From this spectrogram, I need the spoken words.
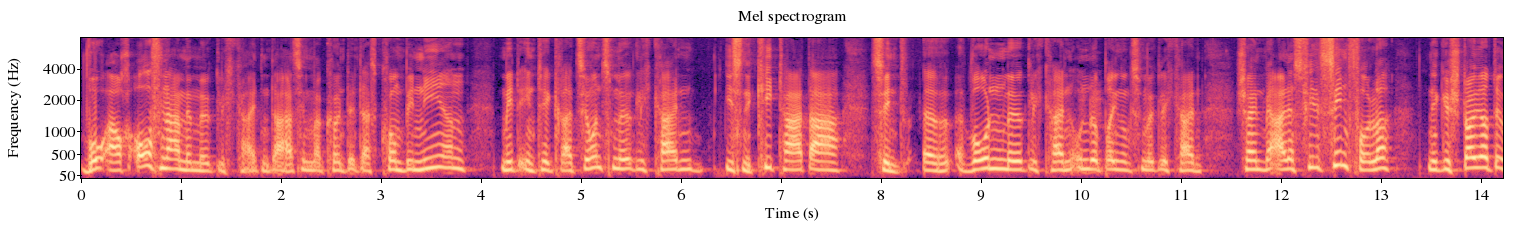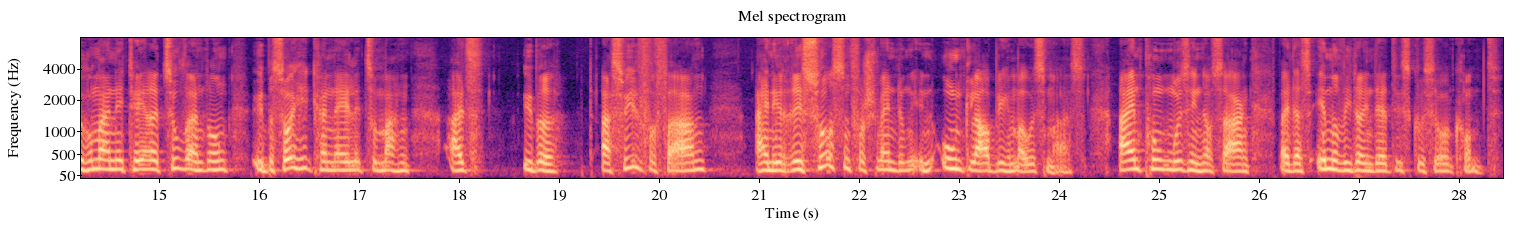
wo auch Aufnahmemöglichkeiten da sind. Man könnte das kombinieren mit Integrationsmöglichkeiten, ist eine Kita da, sind äh, Wohnmöglichkeiten, Unterbringungsmöglichkeiten, scheint mir alles viel sinnvoller, eine gesteuerte humanitäre Zuwanderung über solche Kanäle zu machen, als über Asylverfahren eine Ressourcenverschwendung in unglaublichem Ausmaß. Ein Punkt muss ich noch sagen, weil das immer wieder in der Diskussion kommt.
